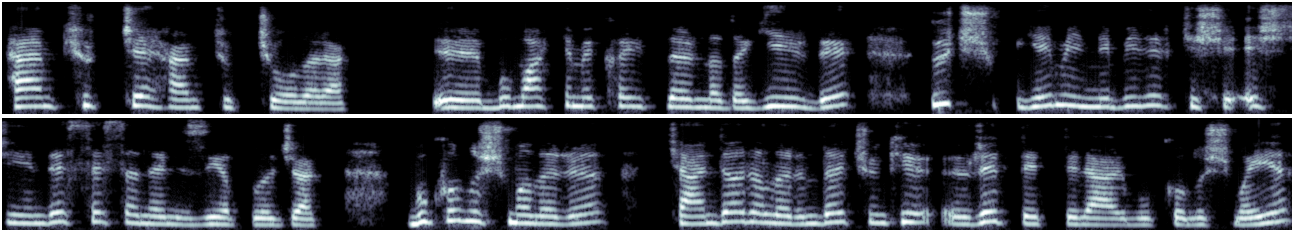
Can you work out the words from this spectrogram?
Hem Kürtçe hem Türkçe olarak. E, bu mahkeme kayıtlarına da girdi. Üç yeminli bilirkişi eşliğinde ses analizi yapılacak. Bu konuşmaları kendi aralarında çünkü reddettiler bu konuşmayı.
